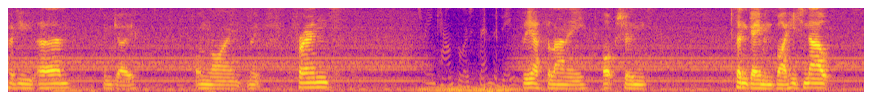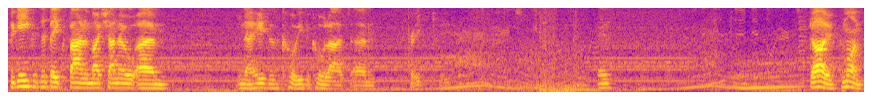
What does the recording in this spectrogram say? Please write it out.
How do you um here we go. Online make friends. The Hasalani options. Send game invite. He should now Forgive is a big fan of my channel. Um, you know, he's a cool. He's a cool lad. Um, pretty. Let's go. Come on.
